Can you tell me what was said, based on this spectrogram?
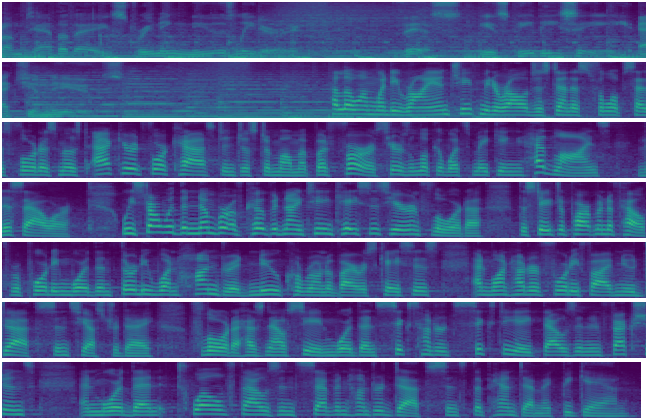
from Tampa Bay streaming news leader. This is ABC Action News. Hello, I'm Wendy Ryan. Chief Meteorologist Dennis Phillips has Florida's most accurate forecast in just a moment. But first, here's a look at what's making headlines this hour. We start with the number of COVID 19 cases here in Florida. The State Department of Health reporting more than 3,100 new coronavirus cases and 145 new deaths since yesterday. Florida has now seen more than 668,000 infections and more than 12,700 deaths since the pandemic began.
